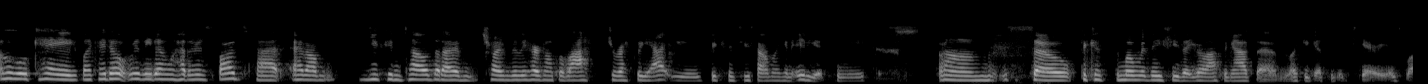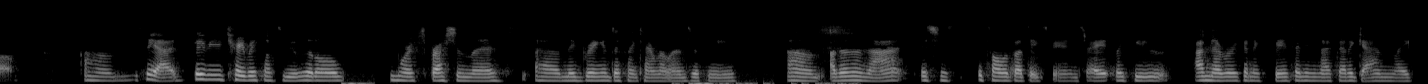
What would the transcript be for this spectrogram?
oh, okay, like I don't really know how to respond to that, and um, you can tell that I'm trying really hard not to laugh directly at you because you sound like an idiot to me. Um, so because the moment they see that you're laughing at them, like it gets a bit scary as well. Um, so yeah, maybe train myself to be a little more expressionless. Uh, maybe bring a different camera lens with me. Um, other than that, it's just it's all about the experience, right? Like you, I'm never gonna experience anything like that again. Like,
